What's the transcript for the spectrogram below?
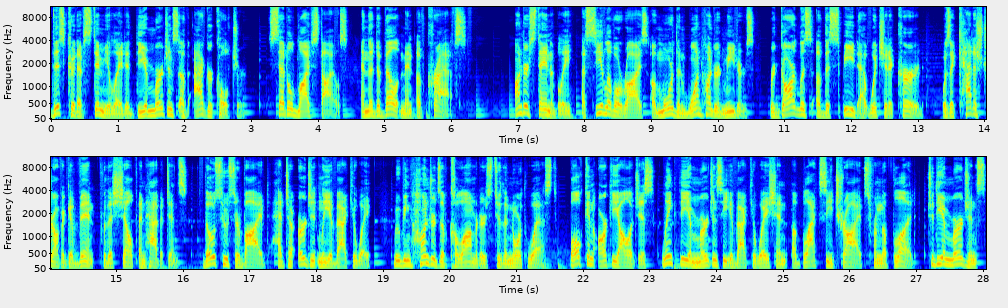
This could have stimulated the emergence of agriculture, settled lifestyles, and the development of crafts. Understandably, a sea level rise of more than 100 meters, regardless of the speed at which it occurred, was a catastrophic event for the shelf inhabitants. Those who survived had to urgently evacuate, moving hundreds of kilometers to the northwest. Balkan archaeologists link the emergency evacuation of Black Sea tribes from the flood to the emergence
